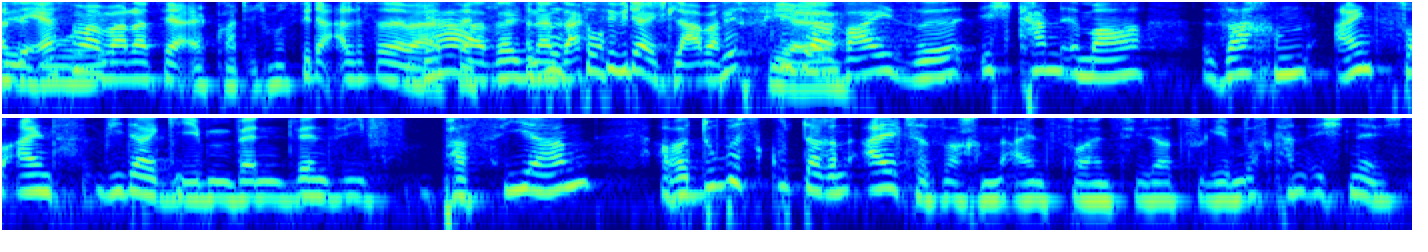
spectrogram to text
Also erstmal war das ja, oh Gott, ich muss wieder alles selber Ja, erzählen. weil du Und dann bist sagst so du wieder, ich laber zu viel. Witzigerweise, ich kann immer Sachen eins zu eins wiedergeben, wenn, wenn sie passieren. Aber du bist gut darin, alte Sachen eins zu eins wiederzugeben. Das kann ich nicht.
